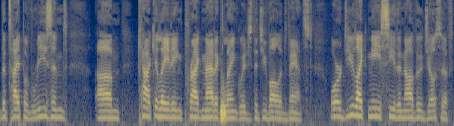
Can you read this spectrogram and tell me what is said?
the type of reasoned, um, calculating, pragmatic language that you've all advanced? Or do you, like me, see the Nauvoo Joseph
